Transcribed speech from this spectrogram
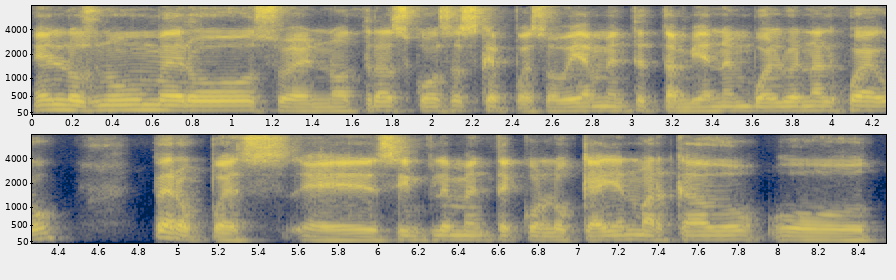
en los números o en otras cosas que pues obviamente también envuelven al juego, pero pues eh, simplemente con lo que hayan marcado o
